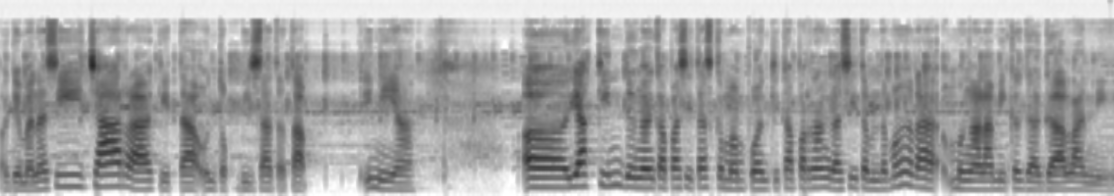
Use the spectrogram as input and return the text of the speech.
bagaimana sih cara kita untuk bisa tetap ini ya uh, yakin dengan kapasitas kemampuan kita? Pernah nggak sih teman-teman mengalami kegagalan nih?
